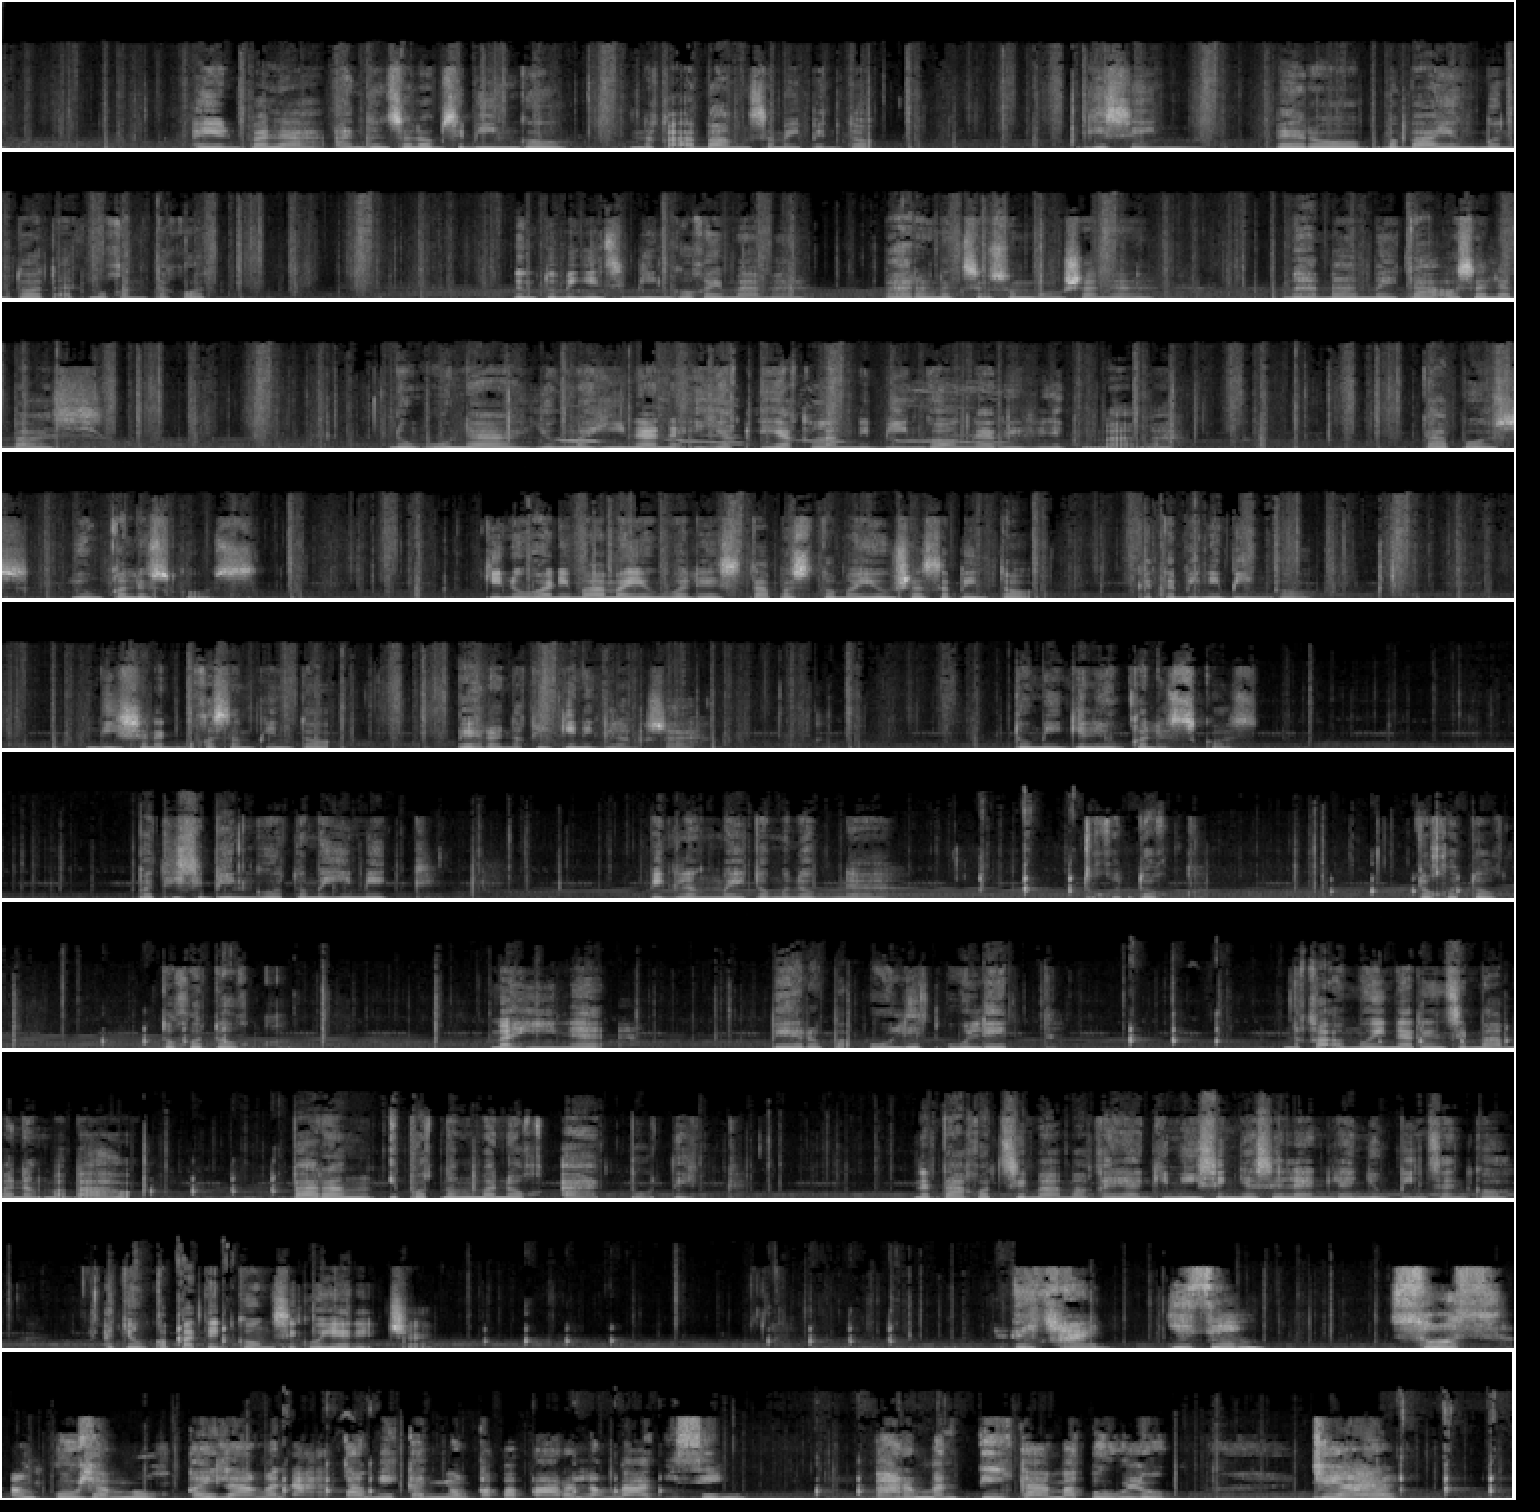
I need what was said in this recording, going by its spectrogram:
Ayun pala, andun sa loob si Bingo, nakaabang sa may pinto. Gising, pero babayong buntot at mukhang takot. Nung tumingin si Bingo kay mama, parang nagsusumbong siya na, Mama, may tao sa labas. Nung una, yung mahina na iyak-iyak lang ni Bingo ang naririnig ni mama. Tapos, yung kaluskos. Kinuha ni mama yung walis tapos tumayo siya sa pinto katabi ni Bingo. Hindi siya nagbukas ng pinto pero nakikinig lang siya. Tumigil yung kaluskos. Pati si Bingo tumahimik. biglang may tumunog na tukutok, tukutok, tukutok. Mahina, pero paulit-ulit. Nakaamoy na rin si mama ng mabaho. Parang ipot ng manok at putik. Natakot si mama kaya ginising niya si Lenlen yung pinsan ko at yung kapatid kong si Kuya Richard. Richard, gising! Sus, ang kuya mo, kailangan ata may kanyong ka pa para lang magising. Parang mantika matulog. JR,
